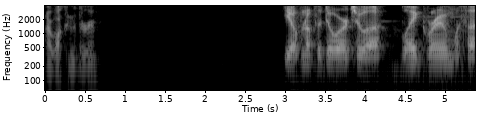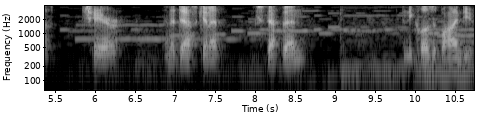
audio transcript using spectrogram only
I walk into the room. You open up the door to a Blake room with a chair and a desk in it. You step in, and you close it behind you.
